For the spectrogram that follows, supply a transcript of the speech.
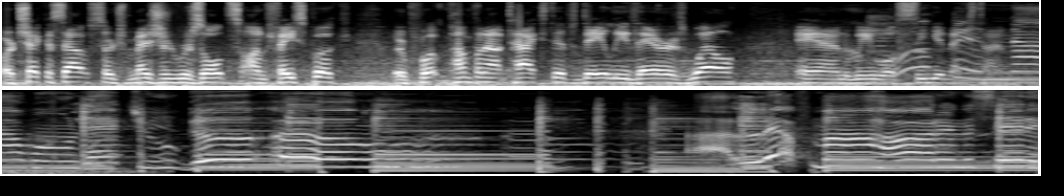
or check us out. Search Measured Results on Facebook. We're pumping out tax tips daily there as well, and we will see you next time. I left my heart in the city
